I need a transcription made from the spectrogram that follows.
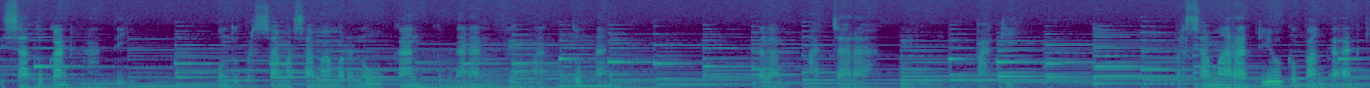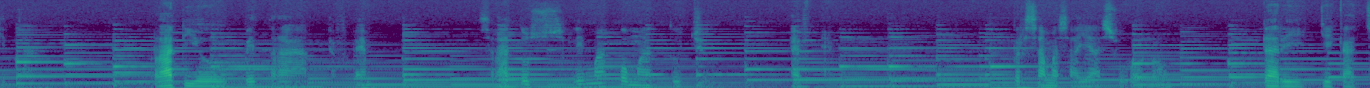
disatukan hati untuk bersama-sama merenungkan kebenaran firman Tuhan dalam acara Embun Pagi bersama radio kebanggaan kita Radio Petra FM 105,7 FM bersama saya Surono dari GKJ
